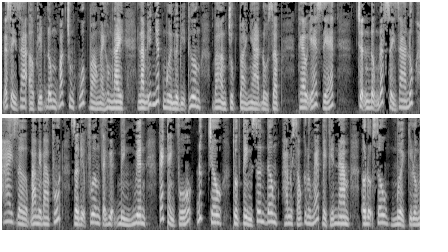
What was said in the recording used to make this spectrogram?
đã xảy ra ở phía đông bắc Trung Quốc vào ngày hôm nay, làm ít nhất 10 người bị thương và hàng chục tòa nhà đổ sập. Theo ISGS, trận động đất xảy ra lúc 2 giờ 33 phút giờ địa phương tại huyện Bình Nguyên, cách thành phố Đức Châu thuộc tỉnh Sơn Đông 26 km về phía nam, ở độ sâu 10 km.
